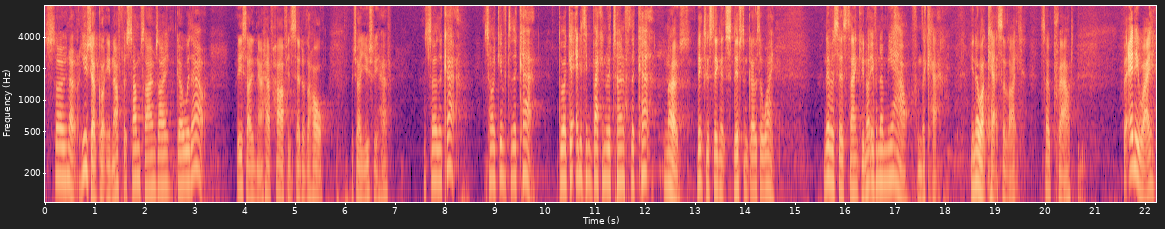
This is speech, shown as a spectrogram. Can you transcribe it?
So, you know, usually I've got enough, but sometimes I go without. At least I you know, have half instead of the whole, which I usually have. And so the cat. So I give it to the cat. Do I get anything back in return for the cat? No. Licks this thing, it sniffs and goes away. Never says thank you, not even a meow from the cat. You know what cats are like. So proud. But anyway,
